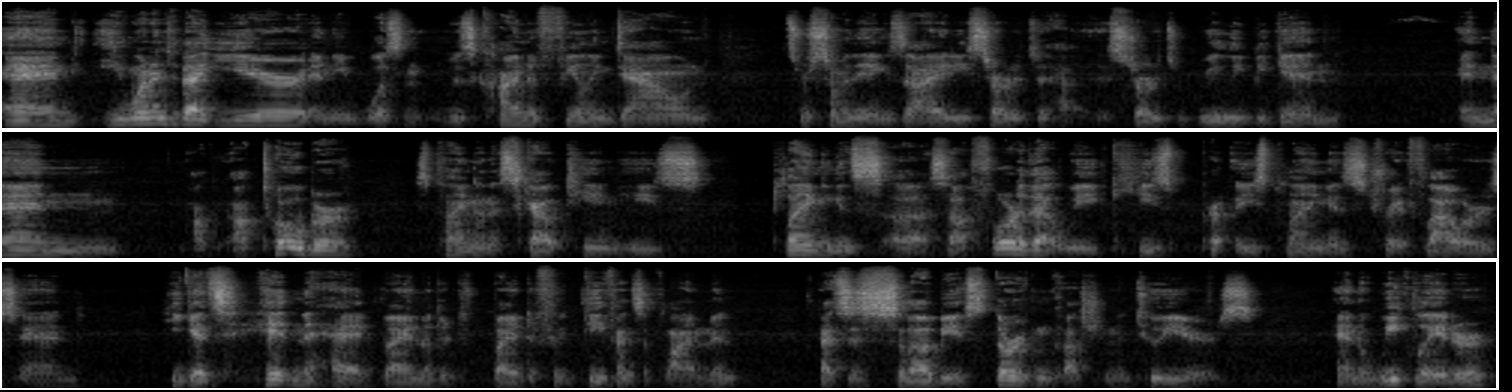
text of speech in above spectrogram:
And he went into that year, and he wasn't was kind of feeling down. So some of the anxiety started to started to really begin. And then October, he's playing on the scout team. He's playing against uh, South Florida that week. He's he's playing as Trey Flowers, and he gets hit in the head by another by a def- defensive lineman. That's his, so that would be his third concussion in two years. And a week later,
